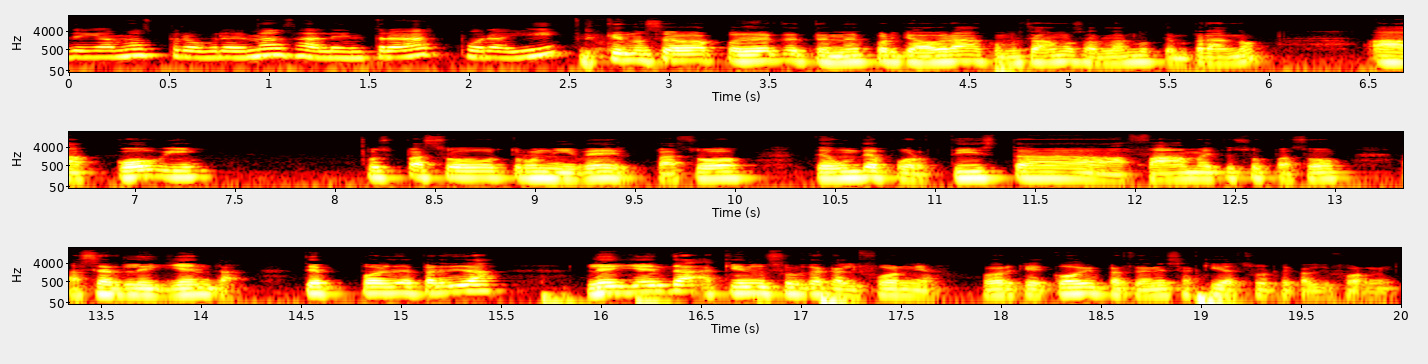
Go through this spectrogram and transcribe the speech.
digamos, problemas al entrar por ahí. Es que no se va a poder detener porque ahora, como estábamos hablando temprano, a Kobe, pues pasó otro nivel, pasó de un deportista a fama y todo eso pasó a ser leyenda. De, por de perdida, leyenda aquí en el sur de California, porque Kobe pertenece aquí al sur de California.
